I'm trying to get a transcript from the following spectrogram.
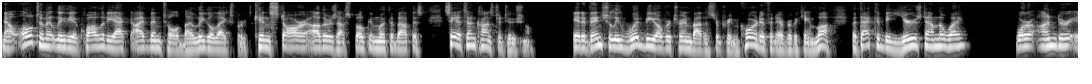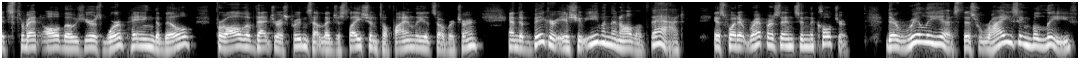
Now, ultimately, the Equality Act, I've been told by legal experts, Ken Starr, others I've spoken with about this, say it's unconstitutional. It eventually would be overturned by the Supreme Court if it ever became law, but that could be years down the way. We're under its threat all those years. We're paying the bill for all of that jurisprudence, that legislation, until finally it's overturned. And the bigger issue, even than all of that, is what it represents in the culture. There really is this rising belief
